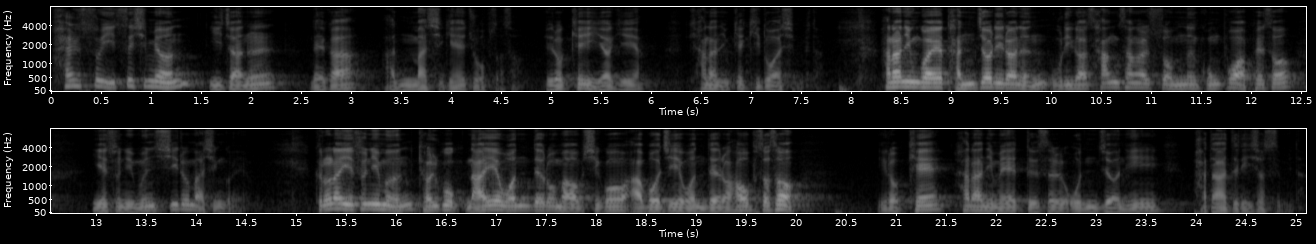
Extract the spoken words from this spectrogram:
할 수 있으시면 이 잔을 내가 안 마시게 해 주옵소서. 이렇게 이야기 하나님께 기도하십니다. 하나님과의 단절이라는 우리가 상상할 수 없는 공포 앞에서 예수님은 씨름하신 거예요. 그러나 예수님은 결국 나의 원대로 마옵시고 아버지의 원대로 하옵소서 이렇게 하나님의 뜻을 온전히 받아들이셨습니다.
